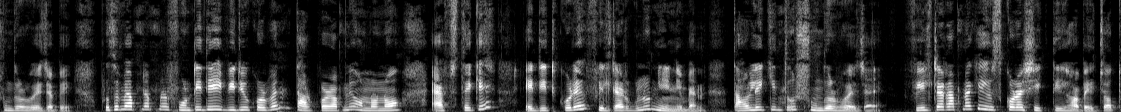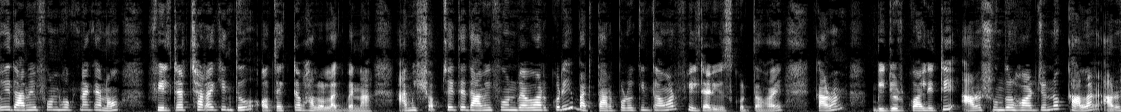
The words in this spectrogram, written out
সুন্দর হয়ে যাবে। প্রথমে আপনি আপনার ফোনটি দিয়েই ভিডিও করবেন, তারপর আপনি অন্য অন্য অ্যাপস থেকে এডিট করে ফিল্টারগুলো নিয়ে নেবেন, তাহলেই কিন্তু সুন্দর হয়ে যায়। ফিল্টার আপনাকে ইউজ করা শিখতেই হবে। যতই দামি ফোন হোক না কেন, ফিল্টার ছাড়া কিন্তু অত একটা ভালো লাগবে না। আমি সবচাইতে দামি ফোন ব্যবহার করি, বাট তারপরেও কিন্তু আমার ফিল্টার ইউজ করতে হয়। কারণ ভিডিওর কোয়ালিটি আরও সুন্দর হওয়ার জন্য, কালার আরও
